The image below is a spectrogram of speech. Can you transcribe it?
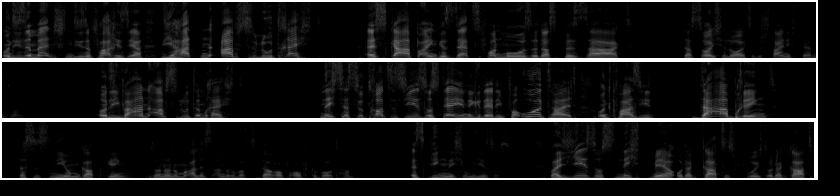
Und diese Menschen, diese Pharisäer, die hatten absolut recht. Es gab ein Gesetz von Mose, das besagt, dass solche Leute gesteinigt werden sollen. Und die waren absolut im Recht. Nichtsdestotrotz ist Jesus derjenige, der die verurteilt und quasi darbringt, dass es nie um Gott ging, sondern um alles andere, was sie darauf aufgebaut haben. Es ging nicht um Jesus, weil Jesus nicht mehr oder Gottesfurcht oder Gott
